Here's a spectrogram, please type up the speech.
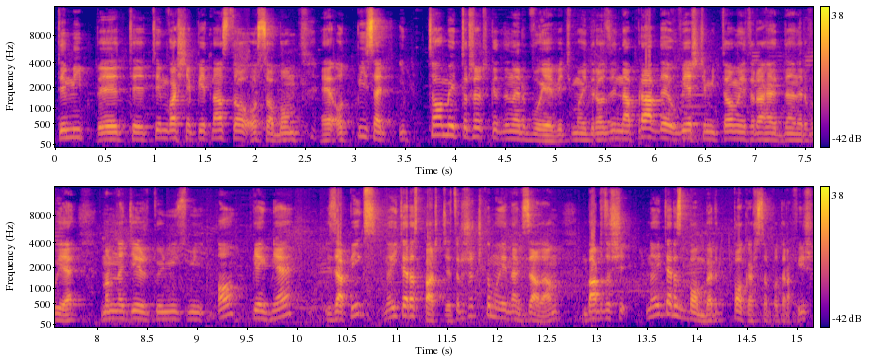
tymi, e, ty, tym właśnie 15 osobom e, odpisać. I to mnie troszeczkę denerwuje, wiecie, moi drodzy. Naprawdę, uwierzcie mi, to mnie trochę denerwuje. Mam nadzieję, że tu nic mi... O, pięknie. Zapix. No i teraz patrzcie, troszeczkę mu jednak zadam. Bardzo się... No i teraz bomber, pokaż co potrafisz.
